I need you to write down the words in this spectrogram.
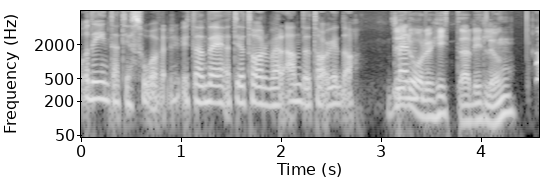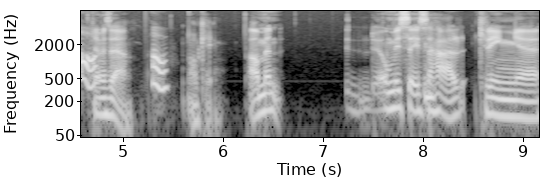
Och det är inte att jag sover, utan det är att jag tar de här andetagen. Då. Det är Men- då du hittar ditt lugn, Ja. kan vi säga. Ja. Okej. Ja, men om vi säger så här kring... Eh,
